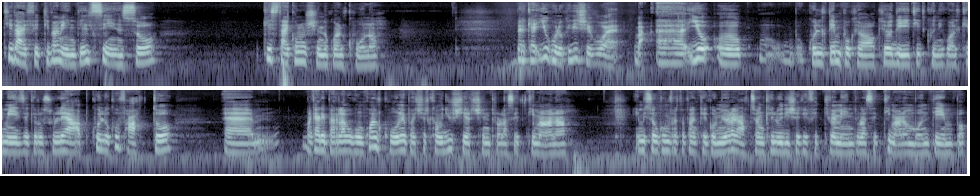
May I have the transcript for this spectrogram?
ti dà effettivamente il senso che stai conoscendo qualcuno perché io quello che dicevo è, bah, eh, io eh, quel tempo che ho, che ho dated, quindi qualche mese che ero sulle app, quello che ho fatto, eh, magari parlavo con qualcuno e poi cercavo di uscirci entro la settimana. E mi sono confrontata anche col mio ragazzo, anche lui dice che effettivamente una settimana è un buon tempo.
